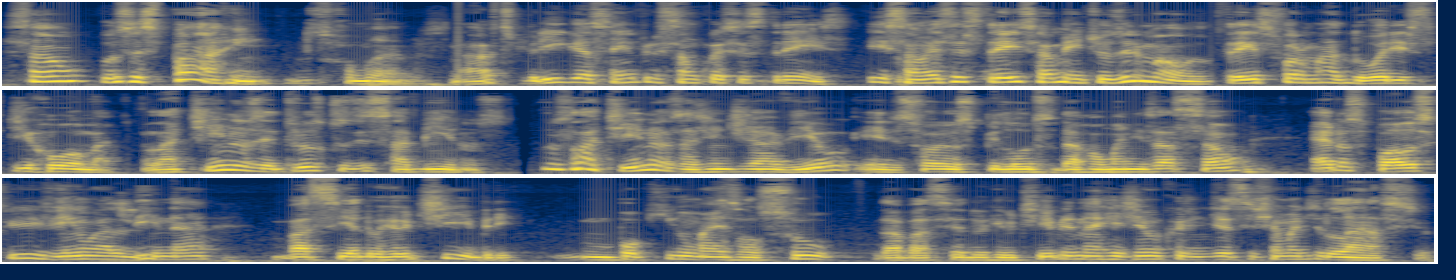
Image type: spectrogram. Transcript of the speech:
são os sparring dos romanos. As brigas sempre são com esses três. E são esses três realmente os irmãos, três formadores de Roma: latinos, etruscos e sabinos. Os latinos, a gente já viu, eles foram os pilotos da romanização, eram os povos que viviam ali na bacia do rio Tibre, um pouquinho mais ao sul da bacia do rio Tibre, na região que hoje em dia se chama de Lácio.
